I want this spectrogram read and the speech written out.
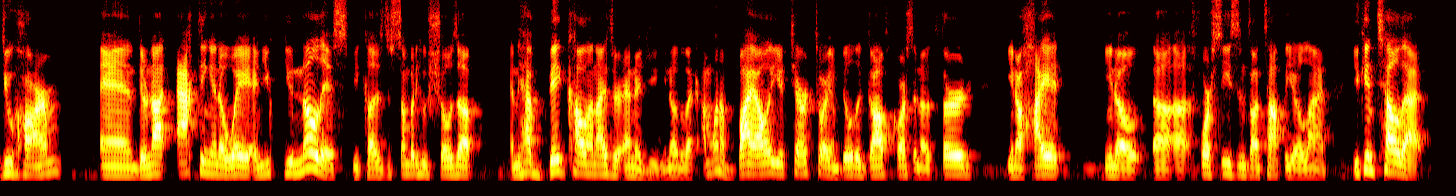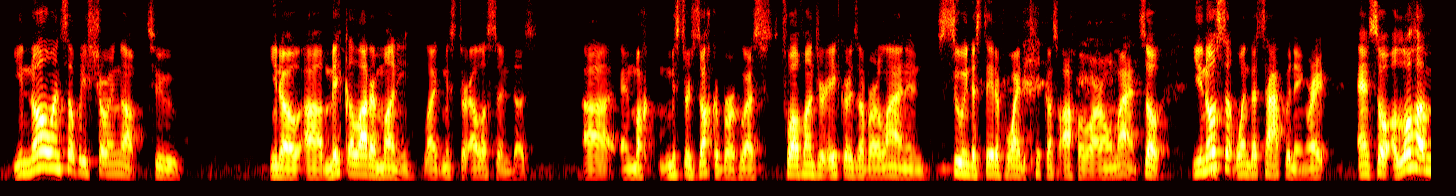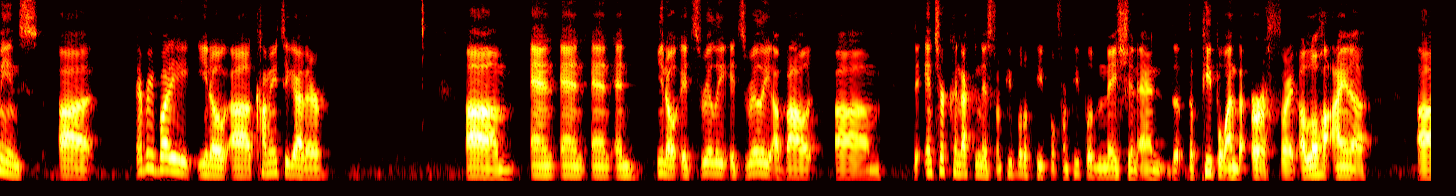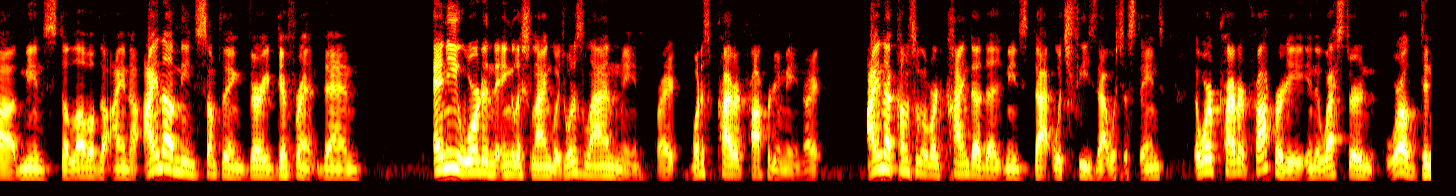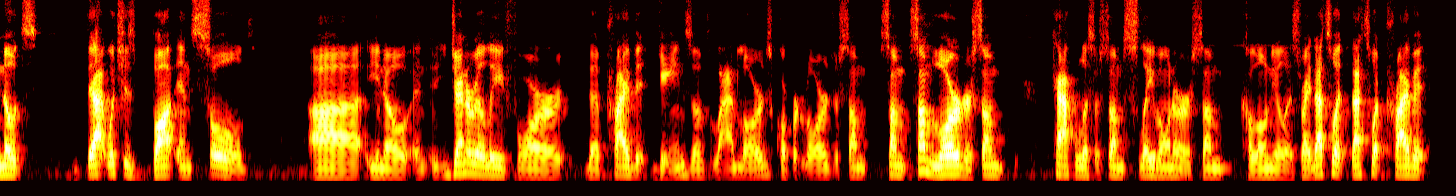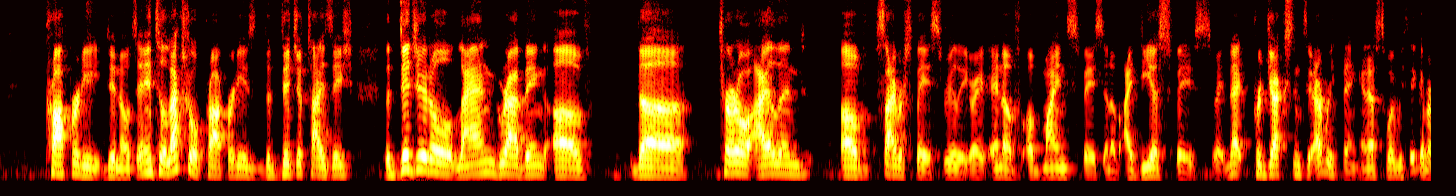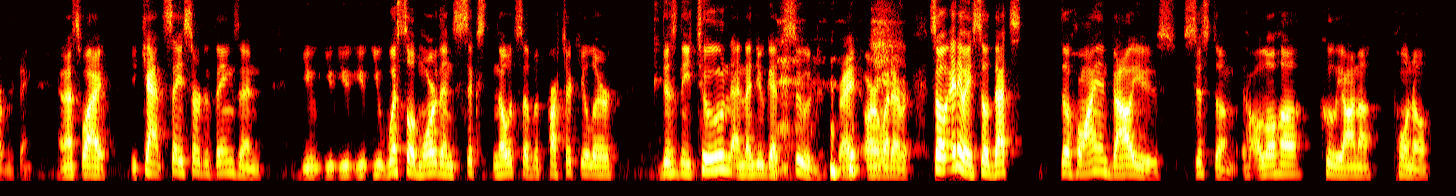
do harm and they're not acting in a way, and you you know this because there's somebody who shows up and they have big colonizer energy. You know, they're like, I'm going to buy all your territory and build a golf course and a third, you know, Hyatt, you know, uh, uh, Four Seasons on top of your land. You can tell that. You know when somebody's showing up to, you know, uh, make a lot of money, like Mr. Ellison does. uh, and Mr. Zuckerberg, who has 1,200 acres of our land and suing the state of Hawaii to kick us off of our own land. So you know so, when that's happening, right? And so aloha means uh, everybody, you know, uh, coming together. Um, and and and and you know, it's really it's really about um, the interconnectedness from people to people, from people to nation, and the, the people and the earth, right? Aloha aina uh, means the love of the aina. Aina means something very different than any word in the English language. What does land mean, right? What does private property mean, right? Aina comes from the word kinda that means that which feeds, that which sustains. The word private property in the Western world denotes that which is bought and sold, uh, you know, and generally for the private gains of landlords, corporate lords, or some some some lord or some capitalist or some slave owner or some colonialist, right? That's what that's what private property denotes. And intellectual property is the digitization, the digital land grabbing of the Turtle Island of cyberspace, really, right? And of, of mind space and of idea space, right? And that projects into everything. And that's the way we think of everything. And that's why you can't say certain things and you you you you whistle more than six notes of a particular Disney tune and then you get sued, right? or whatever. So anyway, so that's the Hawaiian values system. Aloha, Kuleana, Pono.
